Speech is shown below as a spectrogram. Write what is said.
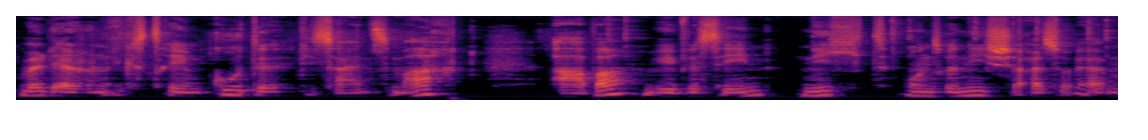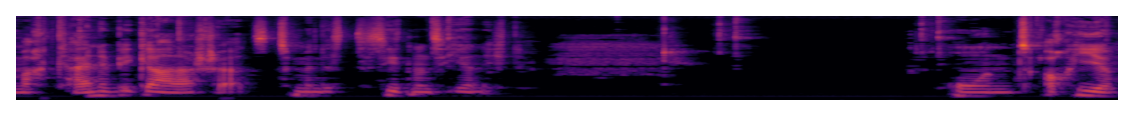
weil der schon extrem gute Designs macht, aber wie wir sehen, nicht unsere Nische. Also er macht keine Veganer-Shirts, zumindest sieht man sie hier nicht. Und auch hier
